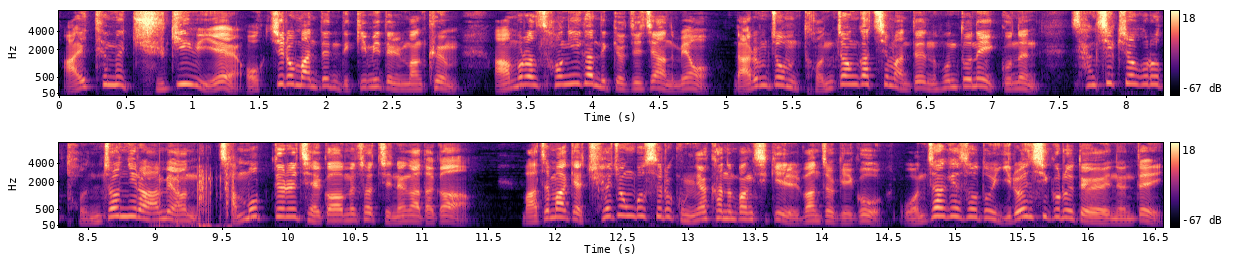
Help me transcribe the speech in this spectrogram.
아이템을 주기 위해 억지로 만든 느낌이 들 만큼 아무런 성의가 느껴지지 않으며 나름 좀 dungeon같이 만든 혼돈의 입구는 상식적으로 dungeon이라 하면 잡몹들을 제거하면서 진행하다가 마지막에 최종 보스를 공략하는 방식이 일반적이고 원작에서도 이런 식으로 되어 있는데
